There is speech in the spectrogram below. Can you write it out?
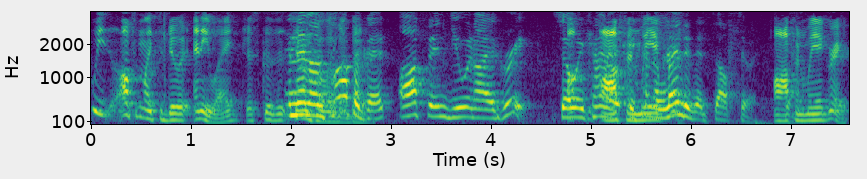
we often like to do it anyway, just because it. and then on top of it, often you and I agree. So it kind of it kind of lended itself to it. often we agree.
